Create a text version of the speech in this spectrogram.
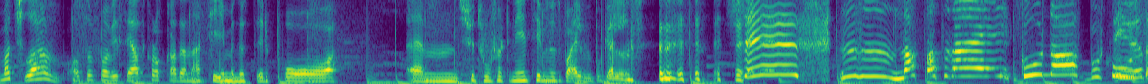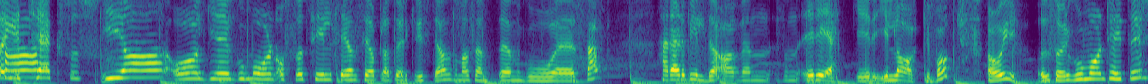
Much love. Og så får vi se at klokka den er ti minutter på em, 22.49. Ti minutter på 11 på kvelden. Shit! Mhm, natta til deg! God natt! Borte i Kos deg i Texas. Ja, og eh, god morgen også til CNC-operatør Christian, som har sendt en god eh, snap. Her er det bilde av en sånn reker i lakeboks. Oi. Og det står 'God morgen, tøyter'.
